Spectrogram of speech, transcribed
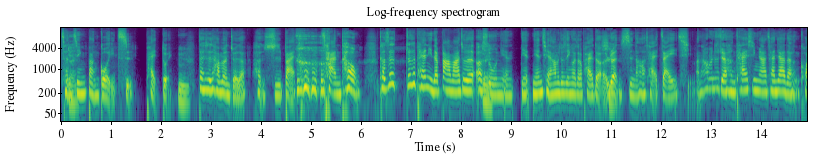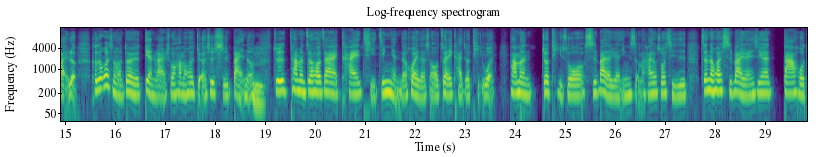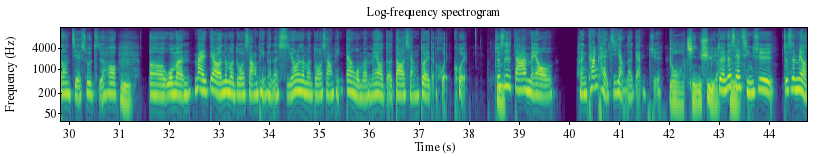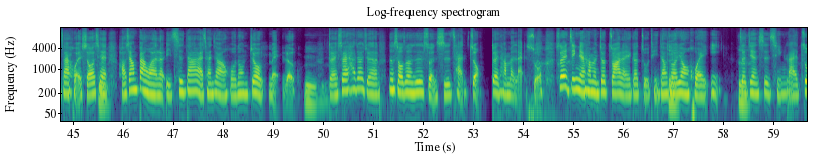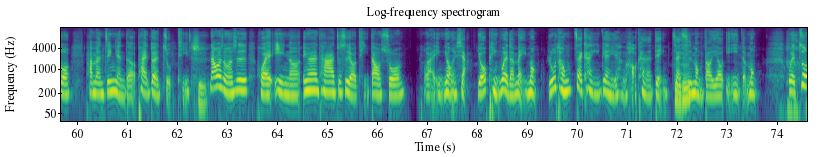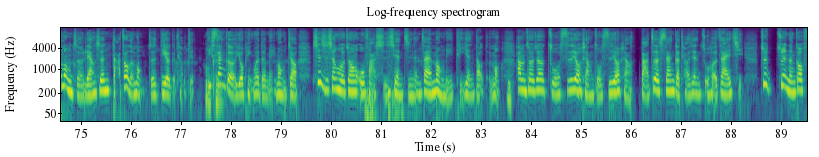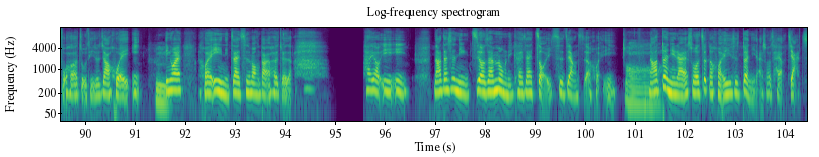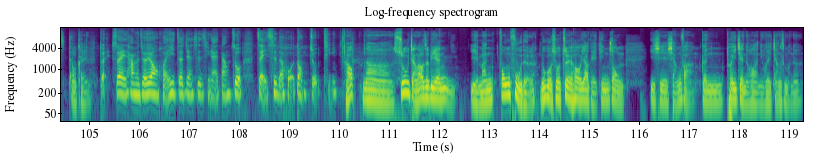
曾经办过一次派对，嗯，但是他们觉得很失败，惨痛。可是就是 Penny 的爸妈，就是二十五年年年前，他们就是因为这个派对而认识，然后才在一起嘛。他们就觉得很开心啊，参加的很快乐。可是为什么对于店来说，他们会觉得是失败呢？嗯，就是他们最后在开启今年的会的时候，最一开始就提问，他们就提说失败的原因是什么？他就说，其实真的会失败原因是因为。大家活动结束之后，嗯，呃，我们卖掉了那么多商品，可能使用了那么多商品，但我们没有得到相对的回馈，就是大家没有很慷慨激昂的感觉。哦，情绪啦，对，那些情绪就是没有再回收，嗯、而且好像办完了一次，大家来参加完活动就没了，嗯，对，所以他就觉得那时候真的是损失惨重，对他们来说，所以今年他们就抓了一个主题，叫做用回忆。这件事情来做他们今年的派对主题。是，那为什么是回忆呢？因为他就是有提到说，我来引用一下：有品味的美梦，如同再看一遍也很好看的电影，再次梦到也有意义的梦，为做梦者量身打造的梦，这是第二个条件。第三个有品味的美梦叫现实生活中无法实现，只能在梦里体验到的梦。他们最后就左思右想，左思右想，把这三个条件组合在一起，最最能够符合主题就叫回忆。嗯，因为回忆你再次梦到也会觉得啊。还有意义，然后但是你只有在梦里可以再走一次这样子的回忆哦，然后对你来说，这个回忆是对你来说才有价值的。OK，对，所以他们就用回忆这件事情来当做这一次的活动主题。好，那书讲到这边也蛮丰富的。如果说最后要给听众一些想法跟推荐的话，你会讲什么呢？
